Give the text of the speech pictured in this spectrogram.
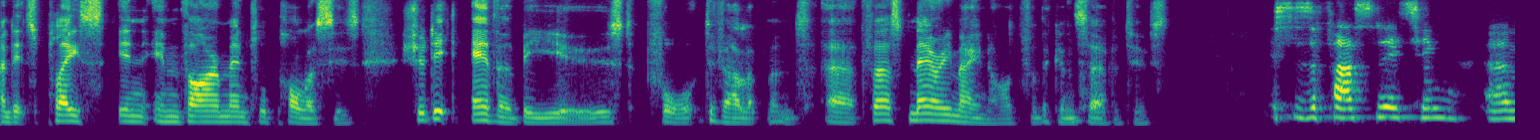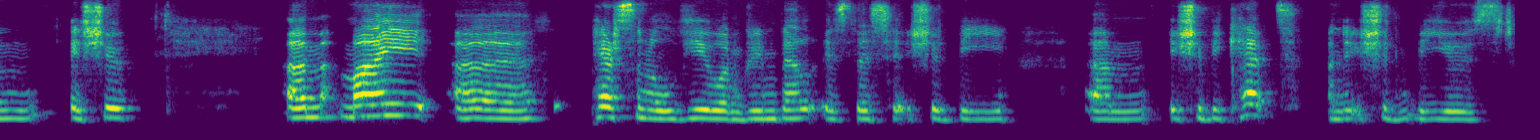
and its place in environmental policies? Should it ever be used for development? Uh, first, Mary Maynard for the Conservatives. This is a fascinating um, issue. Um, my uh, personal view on Greenbelt is that it should be um, it should be kept and it shouldn't be used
